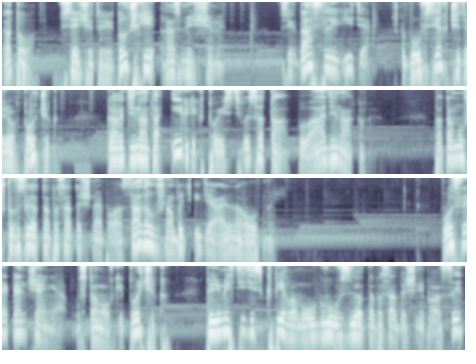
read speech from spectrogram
Готово. Все четыре точки размещены. Всегда следите, чтобы у всех четырех точек координата y, то есть высота, была одинаковая. Потому что взлетно-посадочная полоса должна быть идеально ровной. После окончания установки точек, переместитесь к первому углу взлетно-посадочной полосы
